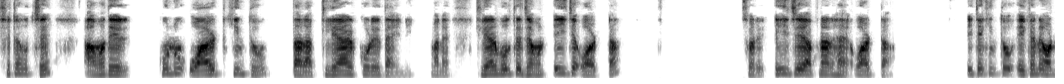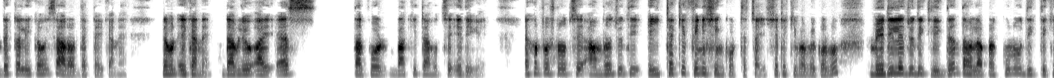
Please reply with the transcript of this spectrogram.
সেটা হচ্ছে আমাদের কোনো ওয়ার্ড কিন্তু তারা ক্লিয়ার করে দেয়নি। মানে ক্লিয়ার বলতে যেমন এই যে ওয়ার্ডটা সরি এই যে আপনার হ্যাঁ ওয়ার্ডটা এটা কিন্তু এখানে অর্ধেকটা লেখা হয়েছে আর অর্ধেকটা এখানে। যেমন এখানে ডাব্লিউ আই এস তারপর বাকিটা হচ্ছে এদিকে। এখন প্রশ্ন হচ্ছে, আমরা যদি এইটাকে ফিনিশিং করতে চাই, সেটা কীভাবে করব? মিডিলে যদি ক্লিক দেন, তাহলে আপনার কোনো দিক থেকে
